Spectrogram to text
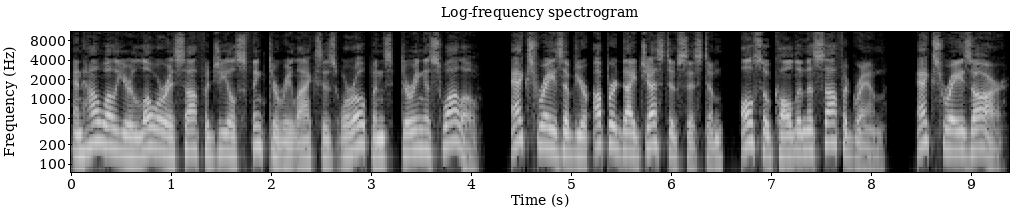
and how well your lower esophageal sphincter relaxes or opens during a swallow. X rays of your upper digestive system, also called an esophagram. X rays are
